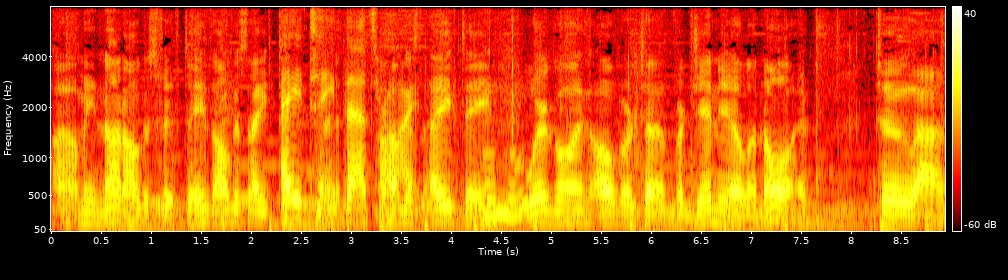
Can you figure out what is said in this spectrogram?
I mean, not August 15th, August 18th. 18th, that's right. August 18th, we're going over to Virginia, Illinois to uh,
